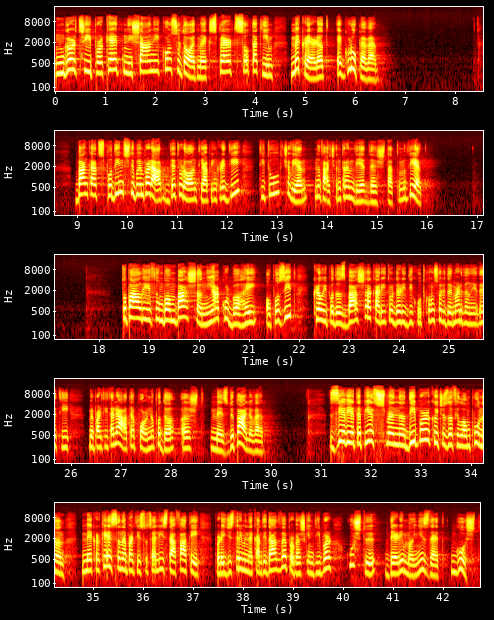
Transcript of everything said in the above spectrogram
Ngërçi për KED, Nishani konsultohet me ekspertë sot takim me krerët e grupeve. Bankat s'po dinë ç't'i bëjnë paratë, detyrohen të japin kredi, titull që vjen në faqen trembëdhjetë dhe shtatëmbëdhjetë. Topalli i thumbon Bashën, ja kur bëhej opozitë, kreu i PD-s Basha ka arritur deri diku të konsolidojë marrëdhëniet e tij me partitë aleate, por në PD është mes dy palëve. Zgjedhjet e pjesshme në Dibër, KQZ fillon punën, me kërkesën e Partisë Socialiste afati për regjistrimin e kandidatëve për Bashkinë Dibër u shty deri më njëzet gusht.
